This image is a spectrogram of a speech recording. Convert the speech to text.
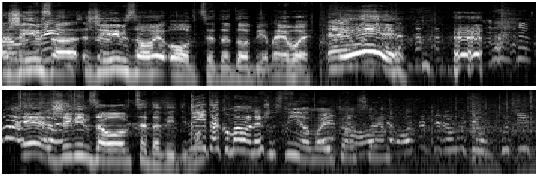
A živim za, živim za ove ovce da dobijem. Evo je. E! e, živim za ovce da vidimo. Mi tako malo nešto snimamo i to sve. Ostaće da uđe u kuticu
